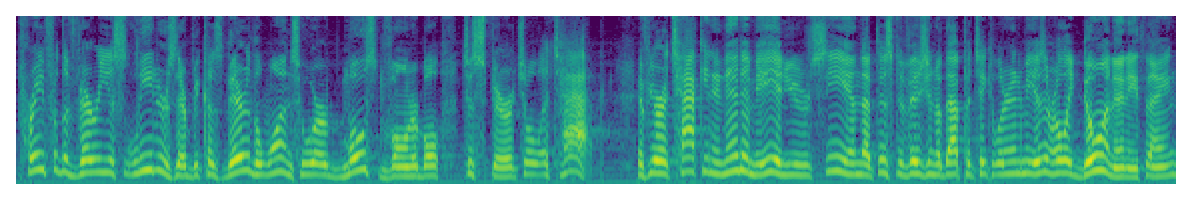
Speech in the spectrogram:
Pray for the various leaders there because they're the ones who are most vulnerable to spiritual attack. If you're attacking an enemy and you're seeing that this division of that particular enemy isn't really doing anything,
